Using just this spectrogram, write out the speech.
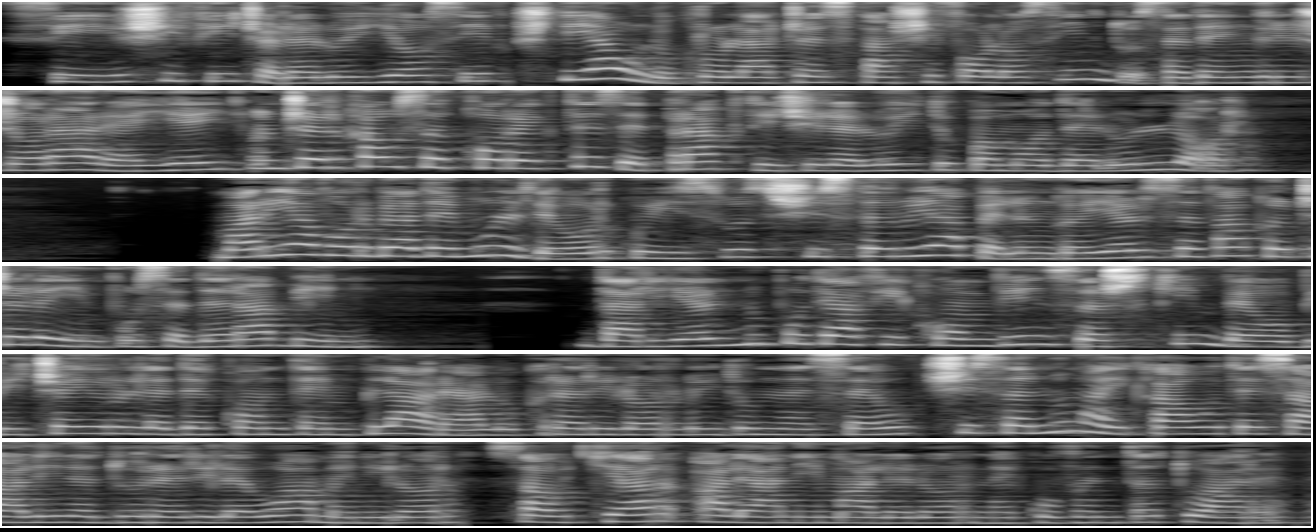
Fiii și fiicele lui Iosif știau lucrul acesta și folosindu-se de îngrijorarea ei, încercau să corecteze practicile lui după modelul lor. Maria vorbea de multe ori cu Isus și stăruia pe lângă el să facă cele impuse de rabini. Dar el nu putea fi convins să-și schimbe obiceiurile de contemplare a lucrărilor lui Dumnezeu și să nu mai caute să aline durerile oamenilor sau chiar ale animalelor necuvântătoare.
